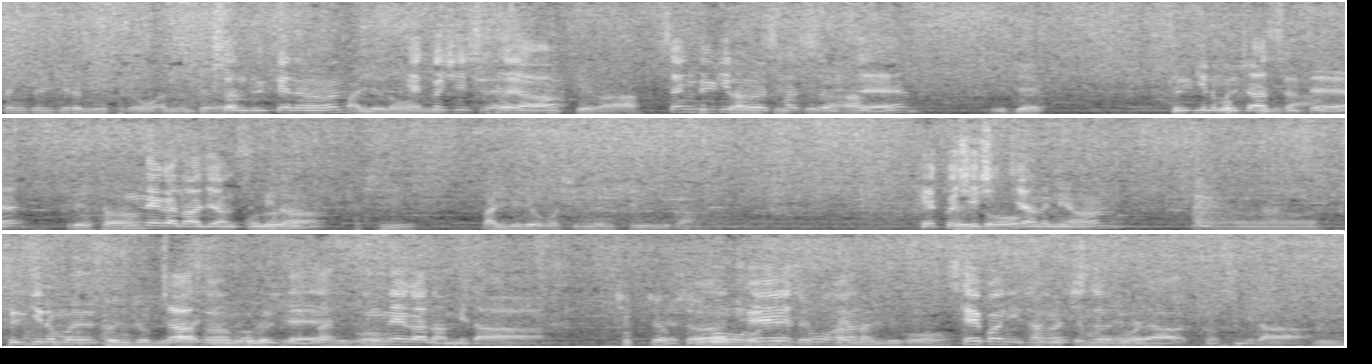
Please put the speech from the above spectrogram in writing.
생들기름이 들어왔는데 국산 들깨는 깨끗이 씻어야 생들기름을 샀을 때 이제 들기름을. 짰을 때 그래서 흙내가 나지 않습니다. 다시 말리려고 씻는 중입니다. 깨끗이 씻지 않으면 어, 들기름을 짜서 먹을 때 아니고 흙내가 납니다. 직접 그래서 최소한 말리고 세번 이상은 하기 때문에 씻어줘야 좋습니다. 음,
